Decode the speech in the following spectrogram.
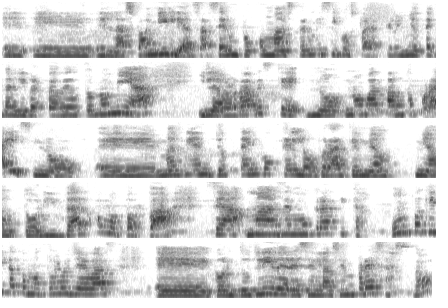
eh, eh, en las familias, a ser un poco más permisivos para que el niño tenga libertad de autonomía. Y la verdad es que no, no va tanto por ahí, sino eh, más bien yo tengo que lograr que mi, mi autoridad como papá sea más democrática un poquito como tú lo llevas eh, con tus líderes en las empresas, ¿no?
